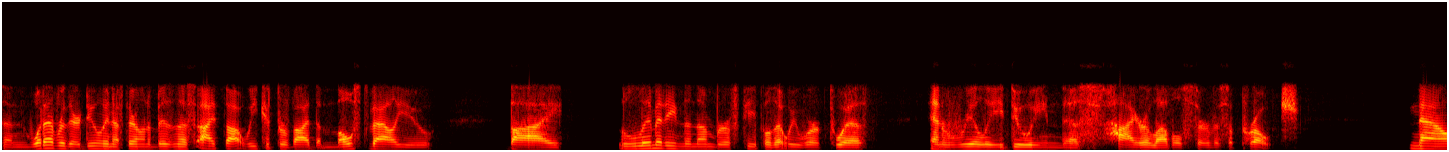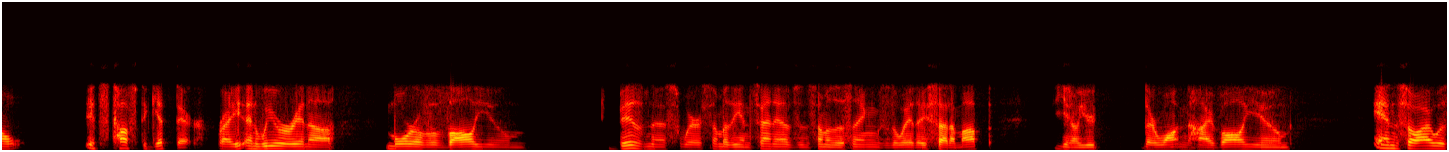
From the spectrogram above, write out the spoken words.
and whatever they're doing, if they're on a business, I thought we could provide the most value by limiting the number of people that we worked with and really doing this higher level service approach. Now, it's tough to get there, right? And we were in a more of a volume business where some of the incentives and some of the things, the way they set them up, you know, you're they're wanting high volume. And so I was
